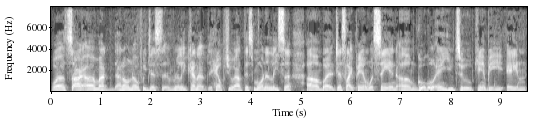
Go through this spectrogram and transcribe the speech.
Well, sorry, um, I, I don't know if we just really kind of helped you out this morning, Lisa. Um, but just like Pam was saying, um, Google and YouTube can be an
